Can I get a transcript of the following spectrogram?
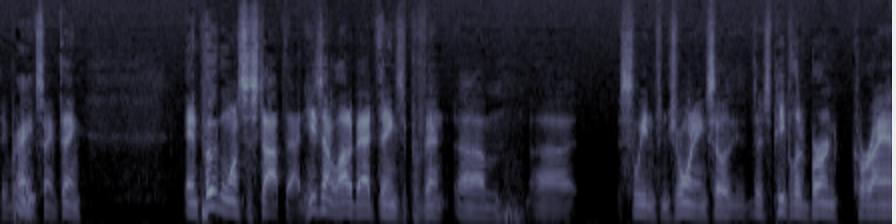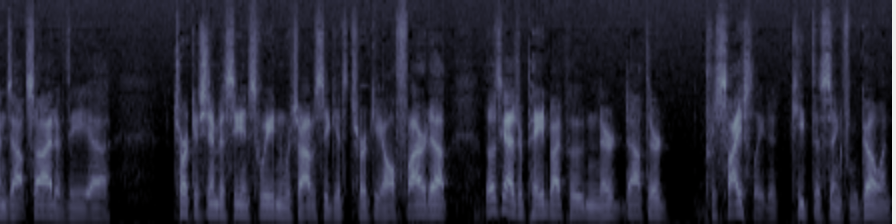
they were doing Right. the same thing, and Putin wants to stop that. And he's done a lot of bad things to prevent um, uh, Sweden from joining. So there's people that have burned Korans outside of the uh, Turkish embassy in Sweden, which obviously gets Turkey all fired up. Those guys are paid by Putin. They're out there precisely to keep this thing from going.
